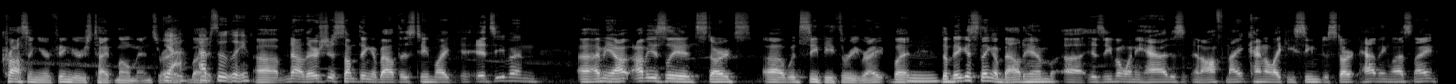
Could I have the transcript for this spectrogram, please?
crossing your fingers type moments, right? Yeah, absolutely. Um, no, there's just something about this team. Like it's even. Uh, I mean, obviously, it starts uh, with CP3, right? But Mm. the biggest thing about him uh, is even when he has an off night, kind of like he seemed to start having last night,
